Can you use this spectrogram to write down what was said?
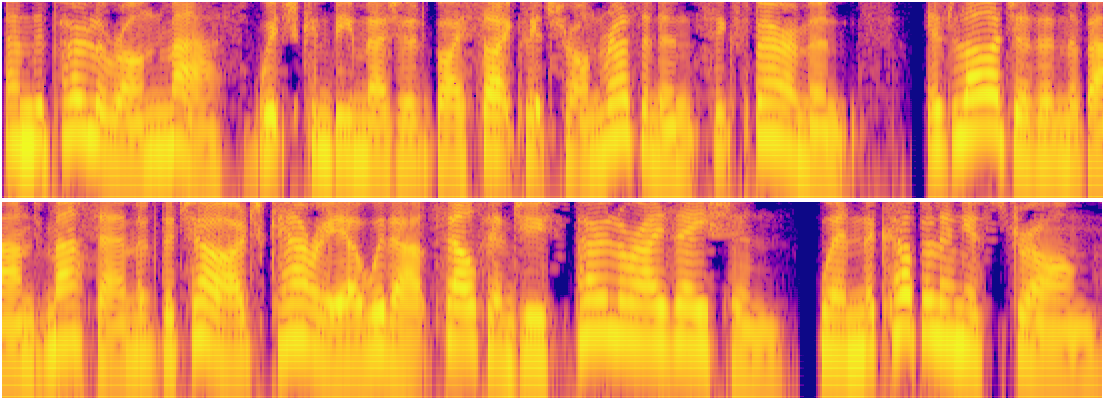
and the polaron mass, which can be measured by cyclotron resonance experiments, is larger than the band mass m of the charge carrier without self-induced polarization. When the coupling is strong,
